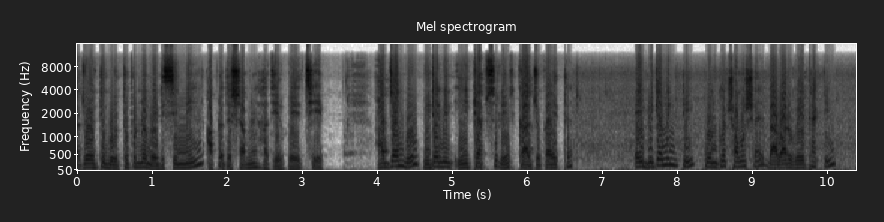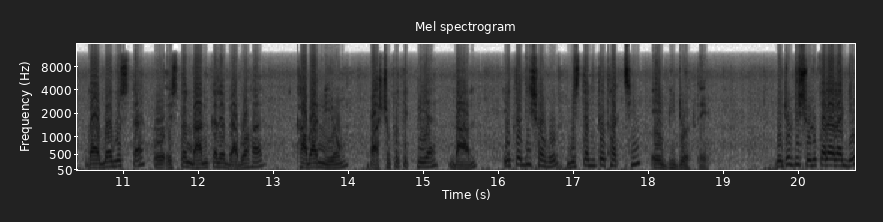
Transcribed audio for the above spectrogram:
আজও একটি গুরুত্বপূর্ণ মেডিসিন নিয়ে আপনাদের সামনে হাজির হয়েছি। আজ জানব ভিটামিন ই ক্যাপসুলের কার্যকারিতা। এই ভিটামিনটি কোন কোন সমস্যায় ব্যবহার হয়ে থাকে, গর্ভাবস্থা ও স্তন দানকালে ব্যবহার, খাবার নিয়ম পার্শ্ব প্রতিক্রিয়া দাম ইত্যাদি সহ বিস্তারিত থাকছে এই ভিডিওতে। ভিডিওটি শুরু করার আগে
